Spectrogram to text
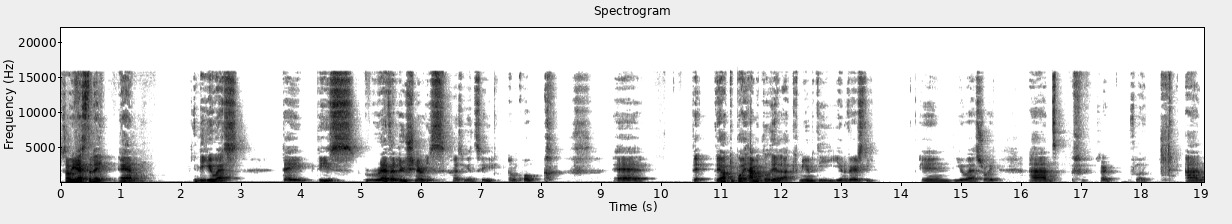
So yesterday, um, in the US, they these revolutionaries, as you can see, unquote, uh, they, they occupy Hamilton Hall at Columbia University in the US, right? And sorry, fly, and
